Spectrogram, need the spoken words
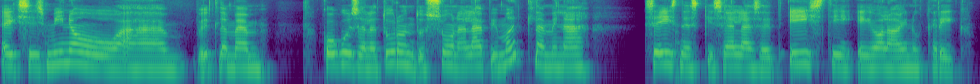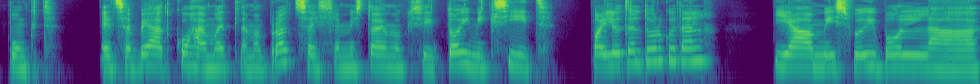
ehk siis minu äh, ütleme, kogu selle turundussuuna läbimõtlemine seisneski selles, et Eesti ei ole ainuke riik, punkt. Et sa pead kohe mõtlema protsesse, mis toimuksid, toimiksid paljudel turgudel ja mis võib-olla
